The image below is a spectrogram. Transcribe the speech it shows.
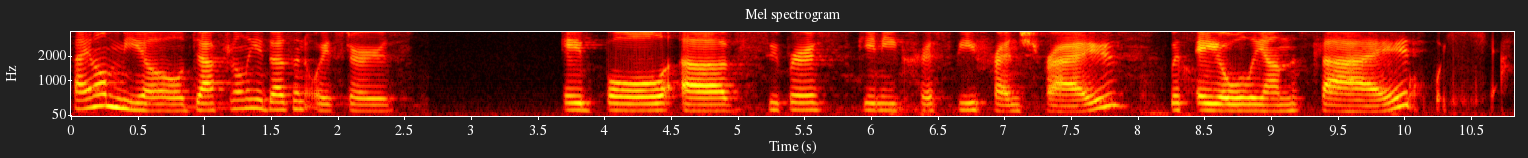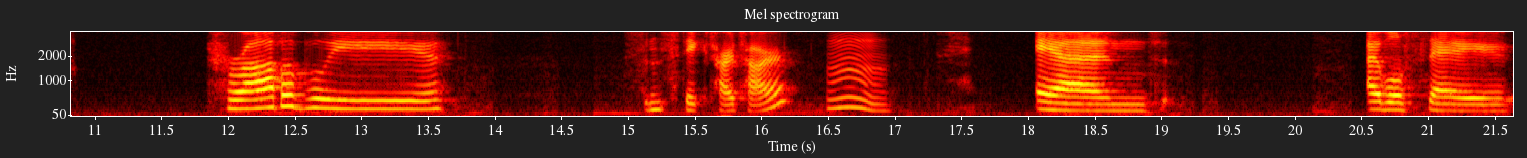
Final meal, definitely a dozen oysters, a bowl of super skinny, crispy French fries with aioli on the side. Oh, yeah. Probably some steak tartare. Mm. And I will say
